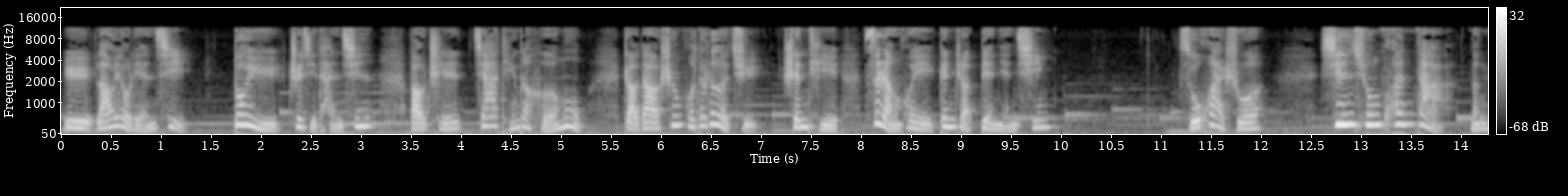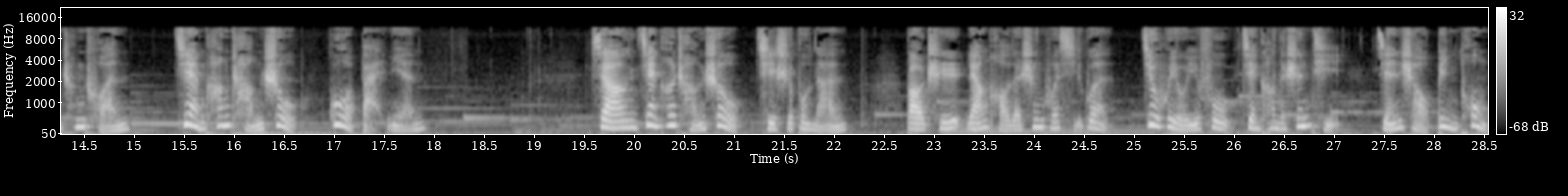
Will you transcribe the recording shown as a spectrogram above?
与老友联系，多与知己谈心，保持家庭的和睦，找到生活的乐趣，身体自然会跟着变年轻。俗话说：“心胸宽大能撑船。”健康长寿过百年，想健康长寿其实不难，保持良好的生活习惯，就会有一副健康的身体，减少病痛，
